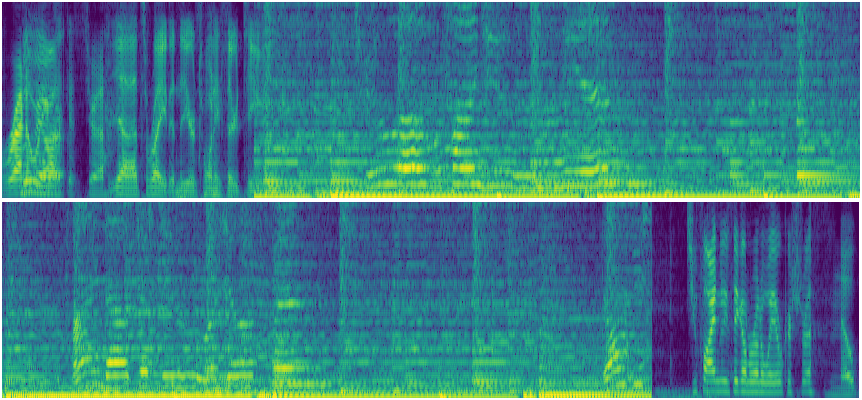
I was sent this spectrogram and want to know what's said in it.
Runaway. Orchestra. Yeah, that's right. In the year 2013. True love will find you in the end. You'll find out just who was your friend. Don't be Did you find anything on Runaway Orchestra? Nope.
